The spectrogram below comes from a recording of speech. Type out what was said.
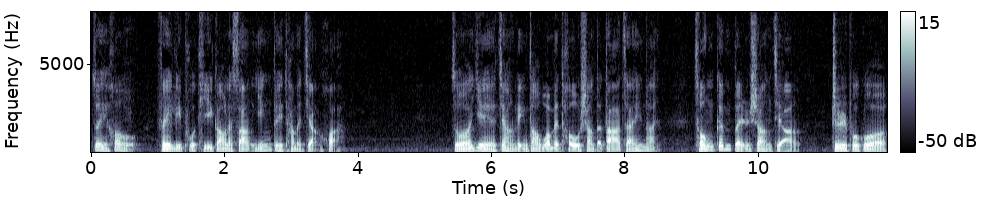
最后，菲利普提高了嗓音对他们讲话。昨夜降临到我们头上的大灾难，从根本上讲，只不过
